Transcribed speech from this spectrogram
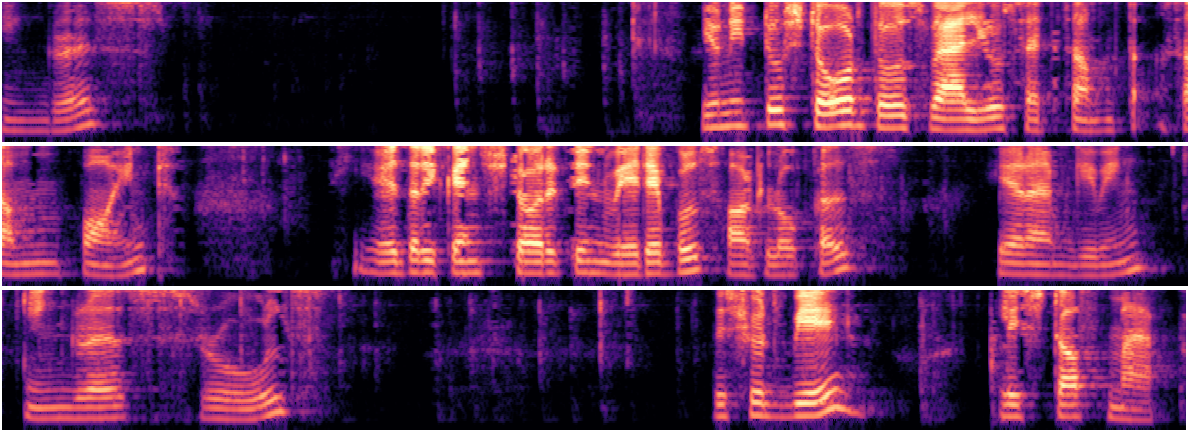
Ingress. You need to store those values at some some point either you can store it in variables or locals. Here I am giving ingress rules. This should be a list of map.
